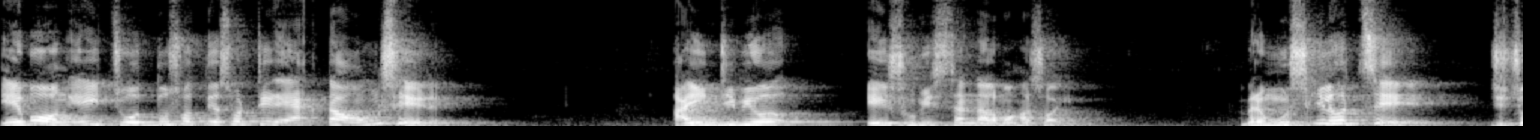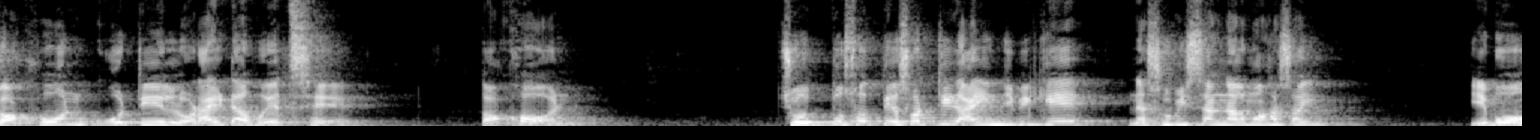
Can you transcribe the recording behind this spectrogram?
এবং এই চোদ্দোশো তেষট্টির একটা অংশের আইনজীবীও এই সুবীর স্যান্ডাল মহাশয়। এবারে মুশকিল হচ্ছে যে যখন কোর্টে লড়াইটা হয়েছে, তখন চোদ্দোশো তেষট্টির আইনজীবীকে না সুবীর সান্যাল মহাশয়? এবং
